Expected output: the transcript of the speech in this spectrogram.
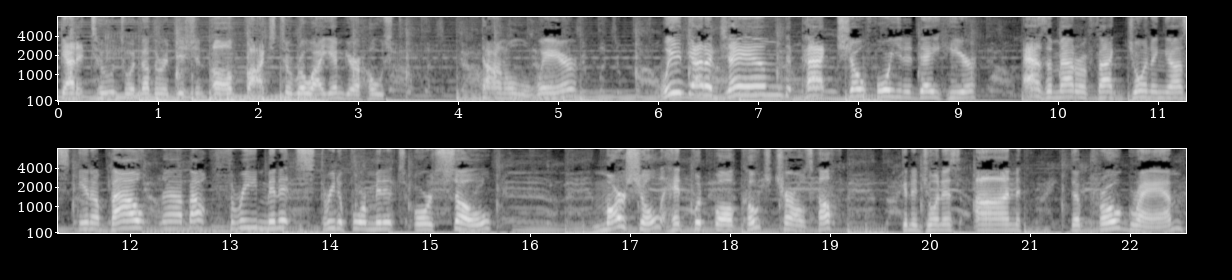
You've got it tuned to another edition of Box to Row. I am your host, Donald Ware. We've got a jammed packed show for you today here. As a matter of fact, joining us in about uh, about three minutes, three to four minutes or so, Marshall head football coach Charles Huff going to join us on the program.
